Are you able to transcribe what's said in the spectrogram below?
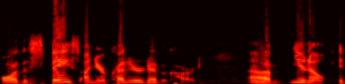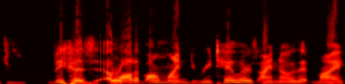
or the space on your credit or debit card. Um, you know, it's because a lot of online retailers, I know that my,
